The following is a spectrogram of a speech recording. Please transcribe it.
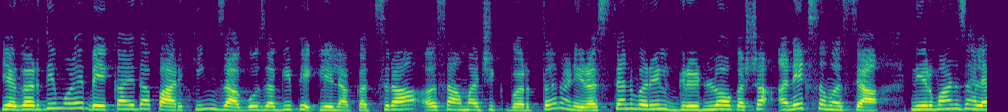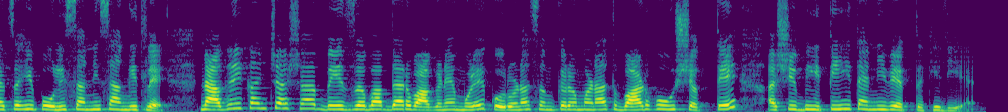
या गर्दीमुळे बेकायदा पार्किंग जागोजागी फेकलेला कचरा असामाजिक वर्तन आणि रस्त्यांवरील ग्रिडलॉक अशा अनेक समस्या निर्माण झाल्याचंही पोलिसांनी सांगितलंय. नागरिकांच्या अशा बेजबाबदार वागण्यामुळे कोरोना संक्रमणात वाढ होऊ शकते अशी भीतीही त्यांनी व्यक्त केली आहे.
